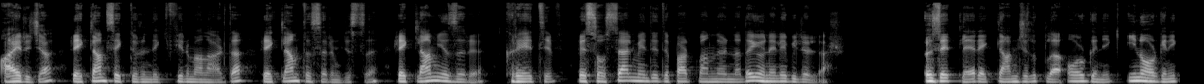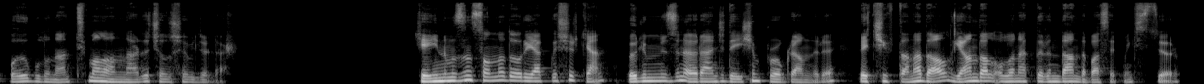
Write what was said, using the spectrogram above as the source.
Ayrıca reklam sektöründeki firmalarda reklam tasarımcısı, reklam yazarı, kreatif ve sosyal medya departmanlarına da yönelebilirler. Özetle reklamcılıkla organik, inorganik bağı bulunan tüm alanlarda çalışabilirler. Yayınımızın sonuna doğru yaklaşırken bölümümüzün öğrenci değişim programları ve çift ana dal, yan dal olanaklarından da bahsetmek istiyorum.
